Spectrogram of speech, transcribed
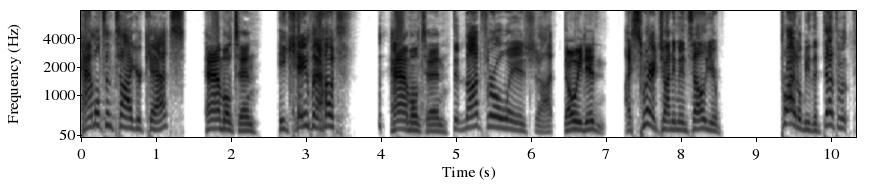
Hamilton Tiger Cats. Hamilton. He came out, Hamilton. did not throw away his shot. No, he didn't. I swear, Johnny Manziel, your pride will be the death of it.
